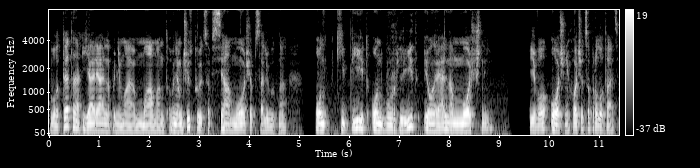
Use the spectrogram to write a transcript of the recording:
Вот это я реально понимаю мамонт. В нем чувствуется вся мощь абсолютно. Он кипит, он бурлит, и он реально мощный. Его очень хочется пролутать.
